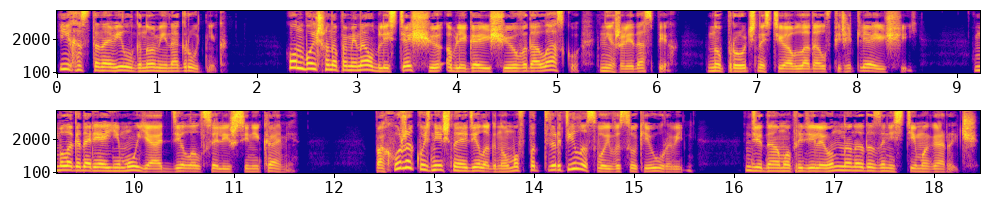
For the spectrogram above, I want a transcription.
Их остановил гномий нагрудник. Он больше напоминал блестящую облегающую водолазку, нежели доспех, но прочностью обладал впечатляющей. Благодаря ему я отделался лишь синяками. Похоже, кузнечное дело гномов подтвердило свой высокий уровень. Дедам определенно надо занести Магарыч.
